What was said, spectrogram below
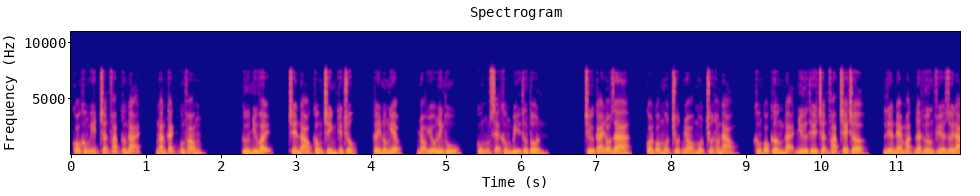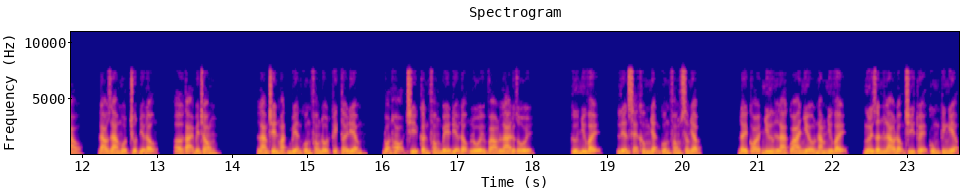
có không ít trận pháp cường đại, ngăn cách cuồng phong. Cứ như vậy, trên đảo công trình kiến trúc cây nông nghiệp, nhỏ yếu linh thú cũng sẽ không bị thương tổn. Trừ cái đó ra, còn có một chút nhỏ một chút hòn đảo, không có cường đại như thế trận pháp che chở, liền đem mặt đất hướng phía dưới đảo, đào ra một chút địa động, ở tại bên trong. Làm trên mặt biển cuồng phong đột kích thời điểm, bọn họ chỉ cần phong bế địa động lối vào là được rồi. Cứ như vậy, liền sẽ không nhận cuồng phong xâm nhập. Đây coi như là qua nhiều năm như vậy, người dân lao động trí tuệ cùng kinh nghiệm,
